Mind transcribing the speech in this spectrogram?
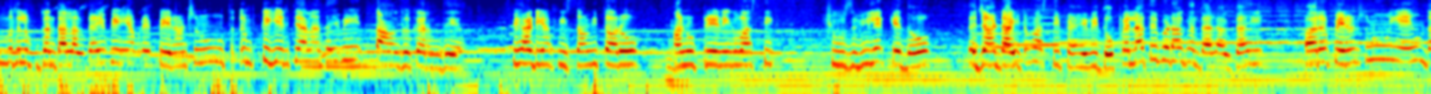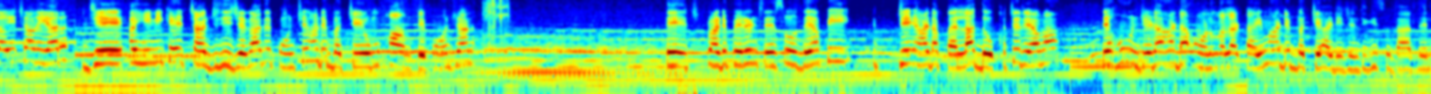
ਮਤਲਬ ਗੰਦਾ ਲੱਗਦਾ ਹੈ ਵੀ ਅਸੀਂ ਆਪਣੇ ਪੇਰੈਂਟਸ ਨੂੰ ਤ- ਕਈ ਵਾਰੀ ਤਾਂ ਲੱਗਦਾ ਹੈ ਵੀ ਤੰਗ ਕਰਦੇ ਆ ਵੀ ਸਾਡੀਆਂ ਫੀਸਾਂ ਵੀ ਤਾਰੋ ਸਾਨੂੰ ਟ੍ਰੇਨਿੰਗ ਵਾਸਤੇ ਸ਼ੂਜ਼ ਵੀ ਲੈ ਕੇ ਦਿਓ ਤੇ ਜਾਂ ਡਾਈਟ ਵਾਸਤੇ ਪੈਸੇ ਵੀ ਦਿਓ ਪਹਿਲਾਂ ਤੇ ਬੜਾ ਗੰਦਾ ਲੱਗਦਾ ਸੀ ਪਰ ਪੇਰੈਂਟਸ ਨੂੰ ਵੀ ਇਹ ਹੁੰਦਾ ਕਿ ਚੱਲ ਯਾਰ ਜੇ ਅਸੀਂ ਨਹੀਂ ਕਿਸੇ ਚੱਜ ਦੀ ਜਗ੍ਹਾ ਤੇ ਪਹੁੰਚੇ ਸਾਡੇ ਬੱਚੇ ਉਹ ਮੁਕਾਮ ਤੇ ਪਹੁੰਚ ਜਾਣ। ਤੇ ਸਾਡੇ ਪੇਰੈਂਟਸ ਇਹ ਸੋਚਦੇ ਆ ਵੀ ਜੇ ਸਾਡਾ ਪਹਿਲਾ ਦੁੱਖ ਚ ਰਿਹਾ ਵਾ ਤੇ ਹੁਣ ਜਿਹੜਾ ਸਾਡਾ ਆਉਣ ਵਾਲਾ ਟਾਈਮ ਸਾਡੇ ਬੱਚੇ ਸਾਡੀ ਜ਼ਿੰਦਗੀ ਸੁਧਾਰ ਦੇਣ।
